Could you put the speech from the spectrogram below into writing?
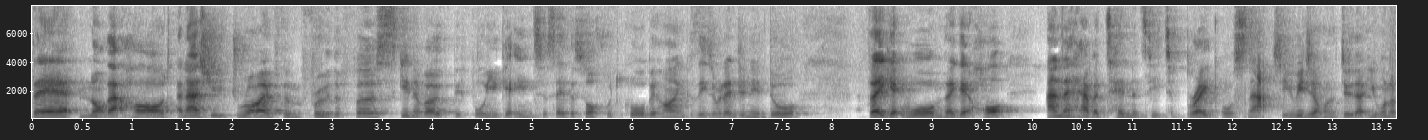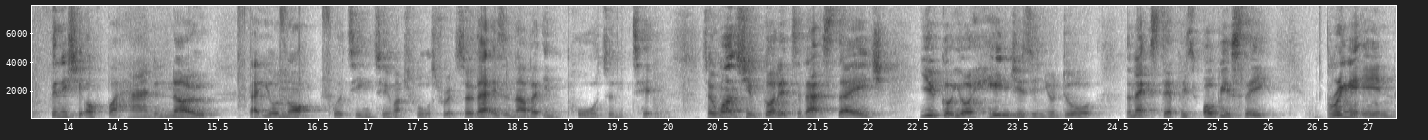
they're not that hard. And as you drive them through the first skin of oak before you get into, say, the softwood core behind, because these are an engineered door, they get warm, they get hot, and they have a tendency to break or snap. So you really don't want to do that. You want to finish it off by hand and know that you're not putting too much force through it. So that is another important tip. So once you've got it to that stage, you've got your hinges in your door. The next step is obviously bring it in,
